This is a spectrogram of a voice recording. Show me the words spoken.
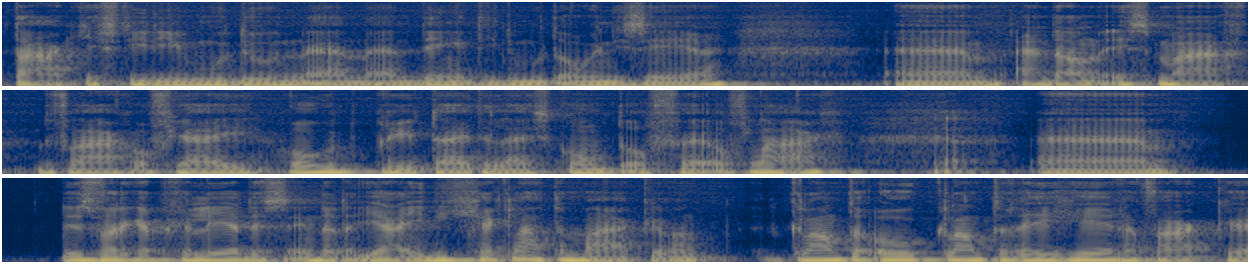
taakjes die hij moet doen en, en dingen die hij moet organiseren. Um, en dan is maar de vraag of jij hoog op de prioriteitenlijst komt of, uh, of laag. Ja. Um, dus wat ik heb geleerd is inderdaad, ja, je niet gek laten maken. Want klanten ook, klanten reageren vaak uh,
